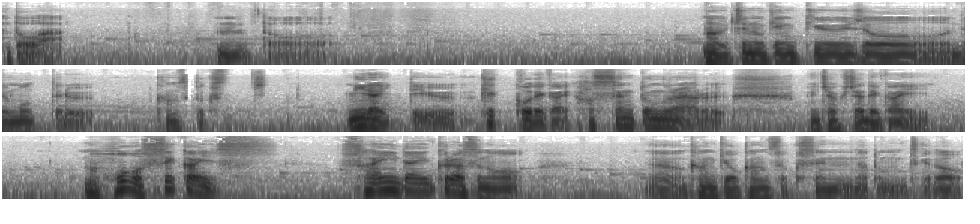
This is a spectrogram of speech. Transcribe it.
あとはうんとまあうちの研究所で持ってる観測未来っていう結構でかい8000トンぐらいあるめちゃくちゃでかいまあほぼ世界最大クラスの、うん、環境観測船だと思うんですけど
